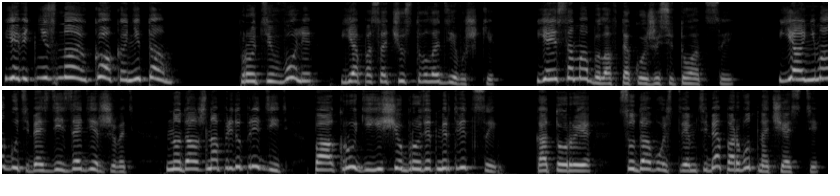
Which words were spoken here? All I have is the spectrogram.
Я ведь не знаю, как они там. Против воли я посочувствовала девушке. Я и сама была в такой же ситуации. Я не могу тебя здесь задерживать, но должна предупредить, по округе еще бродят мертвецы, которые с удовольствием тебя порвут на части.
